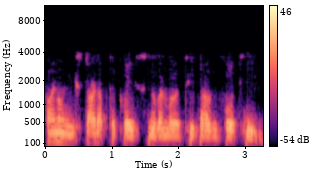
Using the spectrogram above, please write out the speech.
finally, startup took place November 2014.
